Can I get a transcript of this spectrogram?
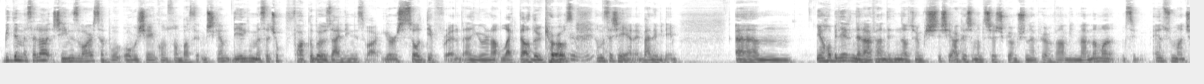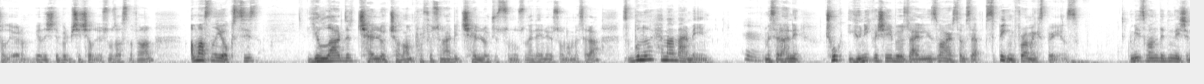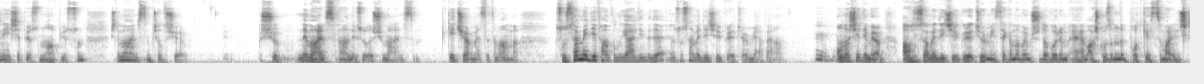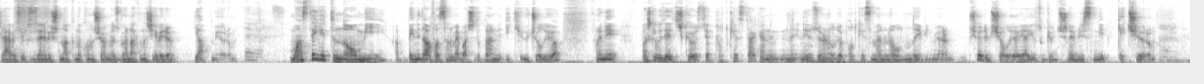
Bir de mesela şeyiniz varsa bu oversharing konusundan bahsetmişken diyelim ki mesela çok farklı bir özelliğiniz var. You're so different and you're not like the other girls. Ya mesela şey yani ben ne bileyim. em, ya hobilerin neler falan dediğinde atıyorum ki işte şey arkadaşımla dışarı çıkıyorum şunu yapıyorum falan bilmem ne ama mesela enstrüman çalıyorum ya da işte böyle bir şey çalıyorsunuz aslında falan. Ama aslında yok siz yıllardır cello çalan profesyonel bir cellocusunuz ne deniyorsa ona mesela. Mesela bunu hemen vermeyin. Mesela hani çok unik ve şey bir özelliğiniz varsa mesela speaking from experience. Biz bana dediğinde işte ne iş yapıyorsun, ne yapıyorsun? İşte mühendisim, çalışıyorum. Şu ne mühendisi falan diye soruyorlar. Şu mühendisim. Geçiyorum mesela tamam mı? Sosyal medya falan konu geldiğinde de "E, sosyal medya içerik üretiyorum ya falan. Ona şey demiyorum. Aa sosyal medya içerik üretiyorum. Instagram'a varım, şurada varım. E, Aşk Ozan'ın da bir podcast'im var. İlişkiler ve seks üzerine ve şunun hakkında konuşuyorum. Özgür'ün hakkında şey veriyorum. Yapmıyorum. Evet. Once they get to know me, beni daha fazla tanımaya başladıklarında 2-3 oluyor. Hani başka bir date çıkıyoruz ya podcast derken ne, ne üzerine oluyor? Podcast'ın ben ne olduğunu da bilmiyorum. Şöyle bir şey oluyor ya YouTube gibi düşünebilirsin deyip geçiyorum.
